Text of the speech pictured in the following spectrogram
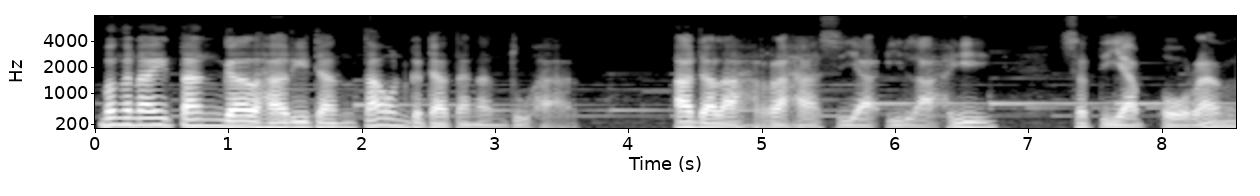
Mengenai tanggal, hari, dan tahun kedatangan Tuhan adalah rahasia ilahi. Setiap orang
